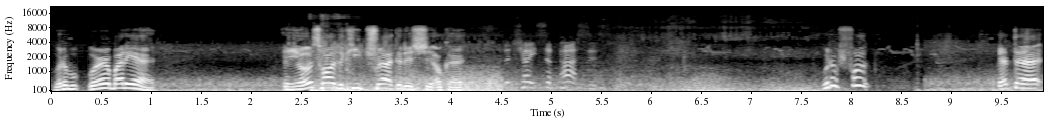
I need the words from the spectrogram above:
Where, where everybody at? Yo, it's hard to keep track of this shit. Okay. The chaser passes. Where the fuck? Get that.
